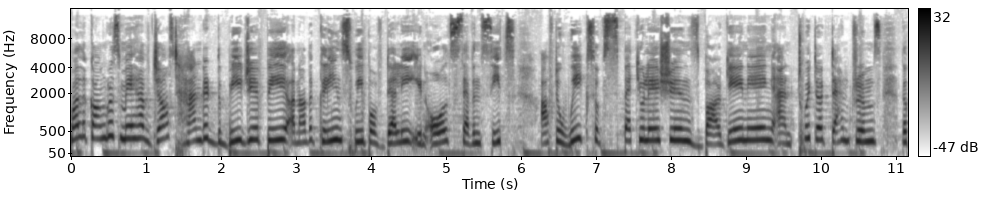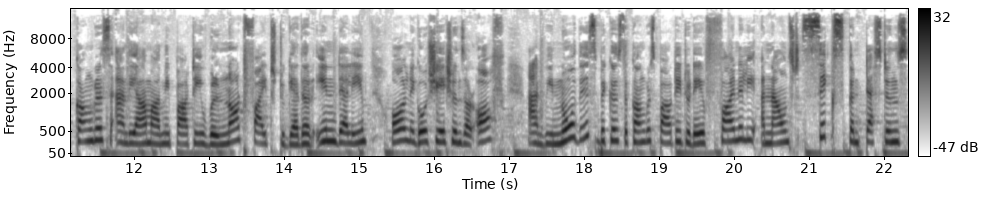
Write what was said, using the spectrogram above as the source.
While the Congress may have just handed the BJP another clean sweep of Delhi in all seven seats, after weeks of speculations, bargaining, and Twitter tantrums, the Congress and the Aam Aadmi Party will not fight together in Delhi. All negotiations are off, and we know this because the Congress Party today finally announced six contestants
